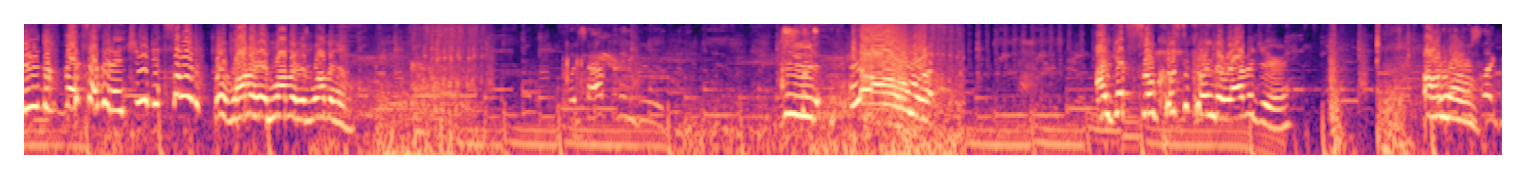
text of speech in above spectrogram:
Dude, the Vex has an enchanted sword! Wait, lava him, lava him, lava him! What's happening, dude? Dude, no! I get so close to killing the Ravager. Oh Bro, no. There's like...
